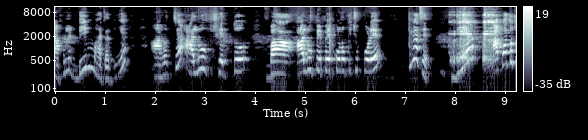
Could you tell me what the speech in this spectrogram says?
না হলে ডিম ভাজা দিয়ে, আর হচ্ছে আলু সেদ্ধ বা আলু পেঁপের কোনো কিছু করে, ঠিক আছে, দিয়ে আপাতত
